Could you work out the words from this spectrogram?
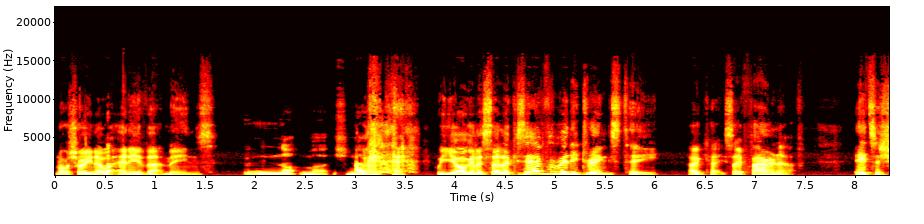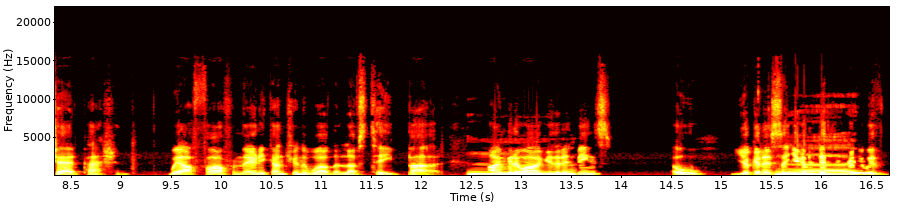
not sure you know what any of that means. Not much, no. Okay. Well, you're going to say, look, because everybody drinks tea. Okay, so fair enough. It's a shared passion. We are far from the only country in the world that loves tea, but I'm going to argue that it Mm. means. Oh, you're going to say you're going to disagree with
